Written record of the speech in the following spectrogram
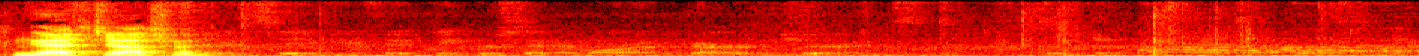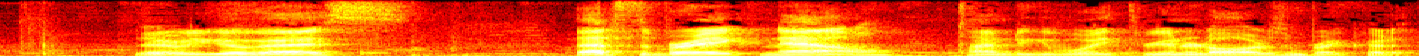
Congrats, Joshua. There we go, guys. That's the break. Now, time to give away $300 in break credit.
